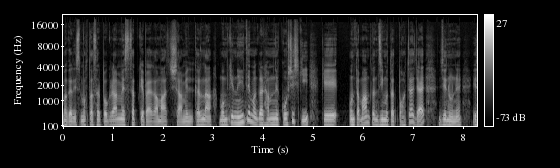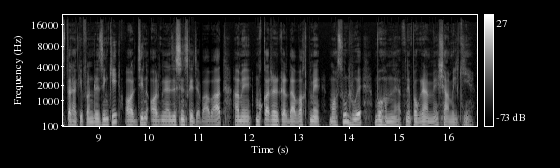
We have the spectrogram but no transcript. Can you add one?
مگر اس مختصر پروگرام میں سب کے پیغامات شامل کرنا ممکن نہیں تھے، مگر ہم نے کوشش کی کہ ان تمام تنظیموں تک پہنچا جائے جنہوں نے اس طرح کی فنڈ ریزنگ کی اور جن آرگنائزیشنس کے جوابات ہمیں مقرر کردہ وقت میں موصول ہوئے وہ ہم نے اپنے پروگرام میں شامل کیے۔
